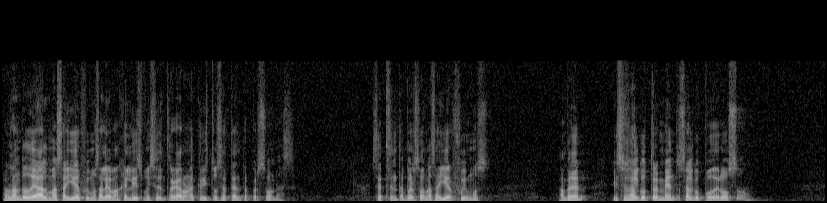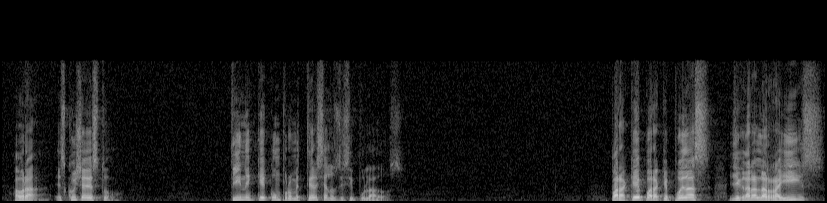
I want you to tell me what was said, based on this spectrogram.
Hablando de almas, ayer fuimos al evangelismo y se entregaron a Cristo 70 personas. 70 personas, ayer fuimos. Amén. Eso es algo tremendo, es algo poderoso. Ahora, escucha esto. Tienen que comprometerse a los discipulados. ¿Para qué? Para que puedas llegar a la raíz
